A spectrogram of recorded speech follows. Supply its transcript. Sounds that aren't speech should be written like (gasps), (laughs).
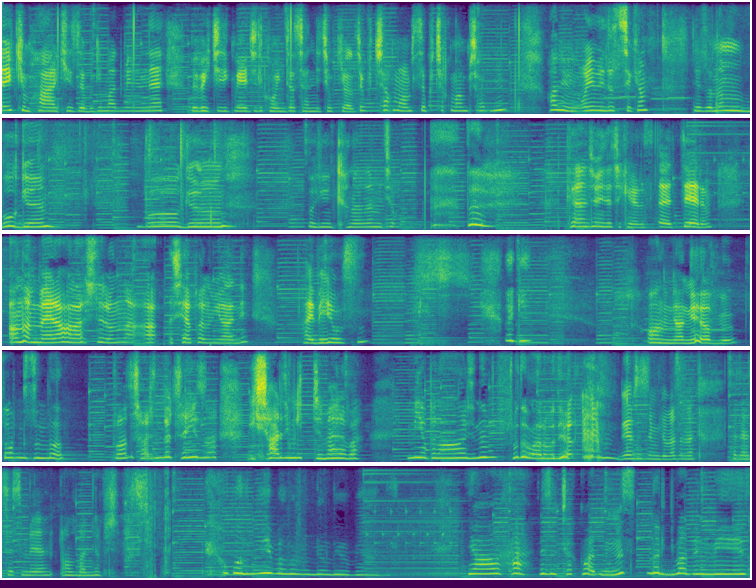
Selamünaleyküm herkese. Bugün adminle bebekçilik mevcilik oynayacağız. Sen de çok iyi olacak. Bıçak size bıçak mı admin? Admin oyun videosu çekiyorum. Yazalım bugün bugün bugün kanalım için dur kanalım video çekiyoruz. Evet diyelim. Ona merhabalaştır onunla şey yapalım yani. Haberi olsun. Hadi. Oğlum ya ne yapıyorsun? Saf mısın lan? Bu arada şarjım 4 senin yüzünden. İlk şarjım gitti merhaba. Merhaba canım. Bu da merhaba diyor. (coughs) Benim sesim gidiyor. Zaten, zaten sesim benim. Al ben yapışım. (coughs) Oğlum niye bana bunu oluyor bu ya? Ya ha bizim çakma adminimiz. Bunlar gibi adminimiz.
